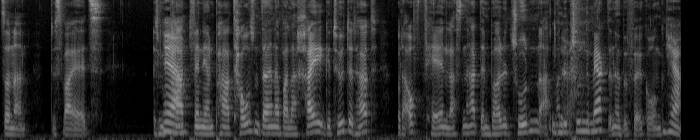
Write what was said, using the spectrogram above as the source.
Sondern das war ja jetzt, ein Ja. paar, wenn er ein paar tausend da in der Walachei getötet hat oder auffällen lassen hat, dann war das schon, hat man das schon gemerkt in der Bevölkerung. Ja.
